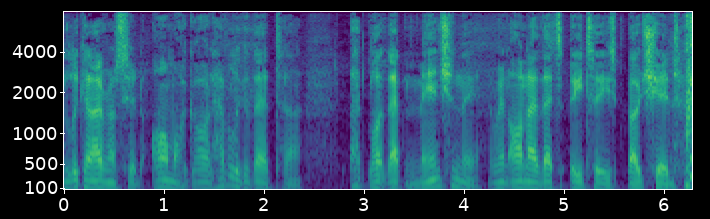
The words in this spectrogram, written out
looking over, and I said, "Oh my god, have a look at that." Uh, that, like that mansion there. I went, oh no, that's ET's boat shed. um,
